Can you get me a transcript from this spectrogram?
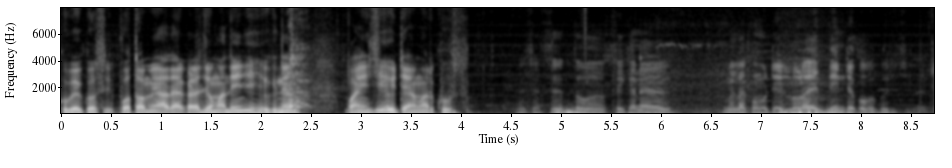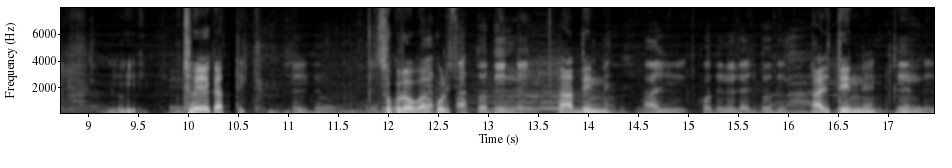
খুবই খুশি। প্রথমে আধার কার্ড জমা দিয়েছি ওখানে পাইছি ওইটাই আমার খুশ। আচ্ছা সে তো সেখানে মেলা কমিটির লড়াইয়ের দিনটা কবে করেছে? ছয় কার্তিক শুক্রবার পড়ছে। আর তো দিন নেই। আর দিন নেই। আজ কদিন হইলে আজ দুদিন। আজ তিন দিন। তিন দিন।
